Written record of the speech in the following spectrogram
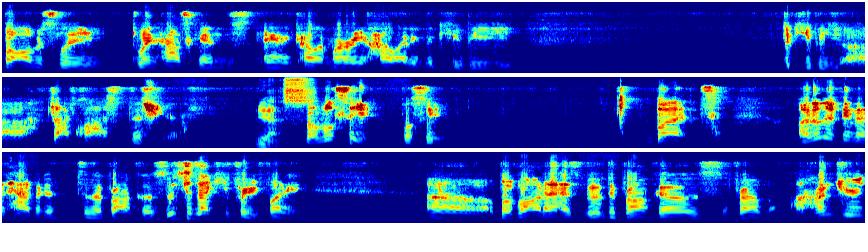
but obviously Dwayne Haskins and Kyler Murray highlighting the QB, the QB uh, draft class this year. Yes. But we'll see. We'll see. But another thing that happened to the Broncos, which is actually pretty funny. Uh, Bovada has moved the Broncos from 100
